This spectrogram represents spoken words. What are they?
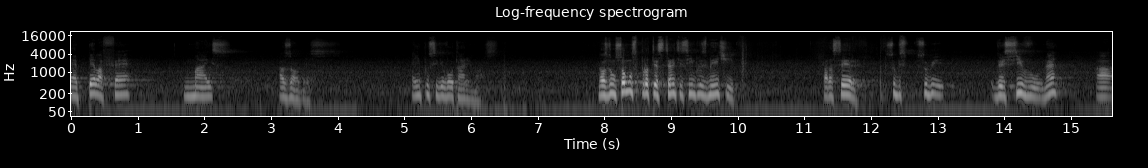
é pela fé mais as obras. É impossível voltar, irmãos. Nós não somos protestantes simplesmente para ser sub, subversivo né? a,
